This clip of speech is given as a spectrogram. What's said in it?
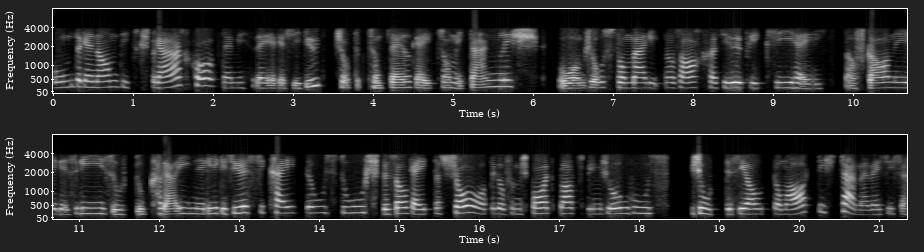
untereinander ins Gespräch gekommen. Dann lernen sie Deutsch oder zum Teil geht es auch mit Englisch. Und am Schluss vom Merit noch Sachen sind übrig waren, die Afghaner ihr Reis und die Ukrainer ihre Süßigkeiten austauscht. So geht das schon. Oder auf dem Sportplatz beim Schulhaus schütten sie automatisch zusammen, wenn sie sich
